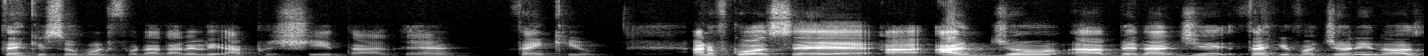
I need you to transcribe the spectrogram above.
Thank you so much for that. I really appreciate that. Eh? Thank you. And of course, uh, uh, Anjo uh, Benanji, thank you for joining us.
